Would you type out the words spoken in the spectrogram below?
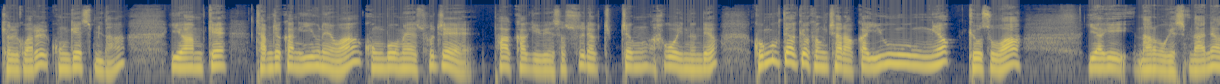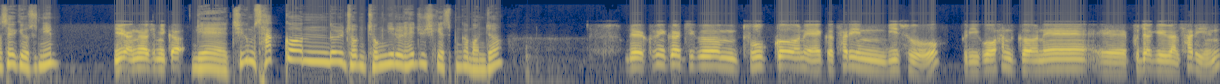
결과를 공개했습니다. 이와 함께 잠적한 이은혜와 공범의 소재 파악하기 위해서 수력 집중하고 있는데요. 건국대학교 경찰학과 이웅혁 교수와 이야기 나눠보겠습니다. 안녕하세요, 교수님. 예, 안녕하십니까? 예, 지금 사건들 좀 정리를 해 주시겠습니까, 먼저? 네, 그러니까 지금 두 건의 그 살인 미수 그리고 한 건의 부작위에 의한 살인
